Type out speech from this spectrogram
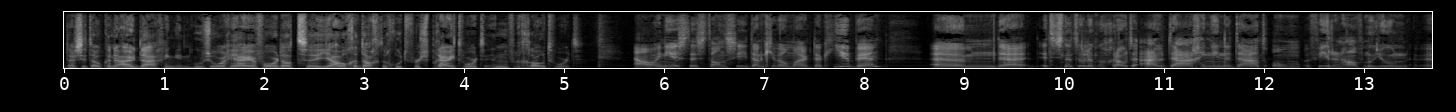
daar zit ook een uitdaging in. Hoe zorg jij ervoor dat uh, jouw gedachtegoed verspreid wordt en vergroot wordt? Nou, in eerste instantie, dankjewel Mark dat ik hier ben. Um, de, het is natuurlijk een grote uitdaging inderdaad om 4,5 miljoen uh,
